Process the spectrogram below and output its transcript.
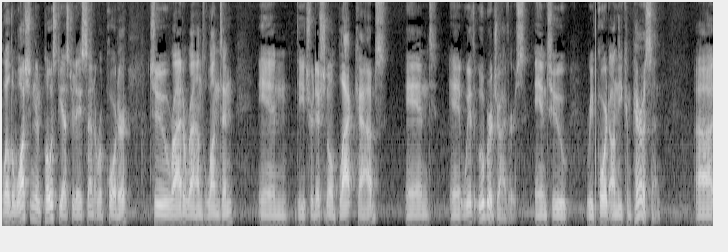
Well, the Washington Post yesterday sent a reporter to ride around London in the traditional black cabs and uh, with Uber drivers and to report on the comparison. Uh,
